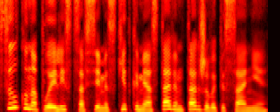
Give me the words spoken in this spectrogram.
Ссылку на плейлист со всеми скидками оставим также в описании.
